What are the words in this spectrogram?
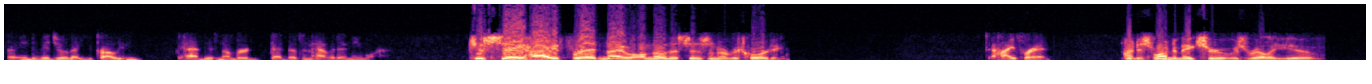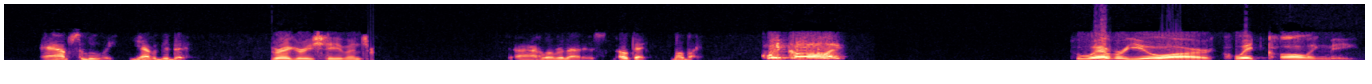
an individual that you probably had this number that doesn't have it anymore. Just say hi, Fred, and I will know this isn't a recording. Hi, Fred. I just wanted to make sure it was really you. Absolutely. You have a good day. Gregory Stevens. Uh, whoever that is. Okay. Bye bye. Quit calling. Whoever you are, quit calling me.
